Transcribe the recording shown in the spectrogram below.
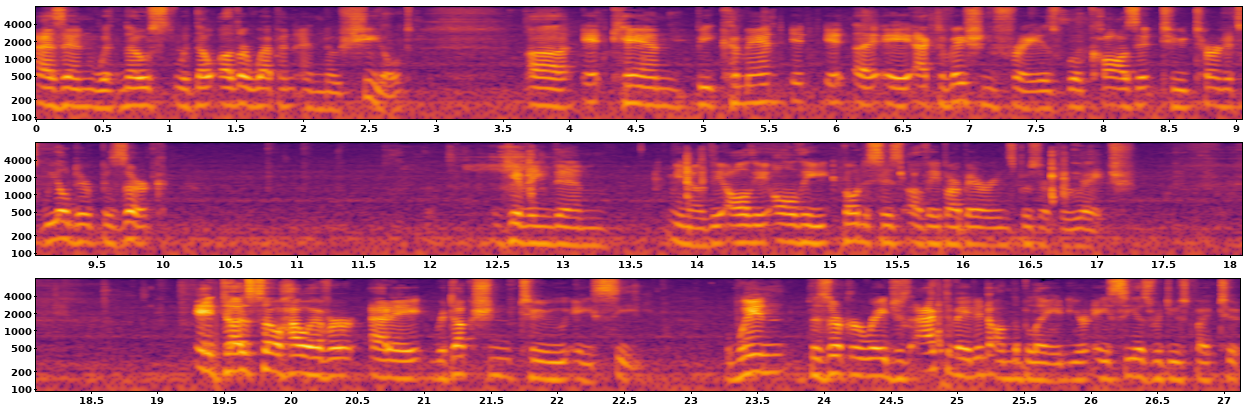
as in with no with no other weapon and no shield, uh, it can be command. It, it a, a activation phrase will cause it to turn its wielder berserk, giving them, you know, the all the all the bonuses of a barbarian's berserker rage. It does so, however, at a reduction to AC. When Berserker Rage is activated on the blade, your AC is reduced by two.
